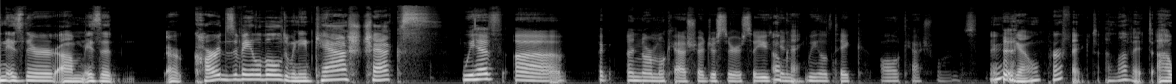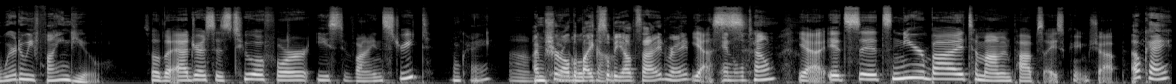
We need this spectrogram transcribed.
And is there um, is it are cards available? Do we need cash, checks? we have uh, a, a normal cash register so you can Okay. we'll take all cash forms There you go. Perfect. I love it. Uh, where do we find you? so the address is 204 east vine street Okay. um, I'm sure all the Old bikes will be outside, right? Yes. In Old Town? yeah it's it's nearby to mom and pop's ice cream shop Okay.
